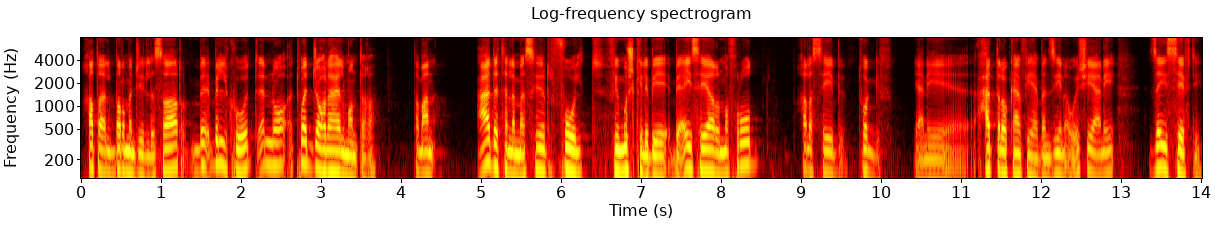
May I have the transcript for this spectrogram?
خطأ البرمجي اللي صار بالكود إنه توجهوا لهي المنطقة. طبعا عادة لما يصير فولت في مشكلة بأي سيارة المفروض خلص هي بتوقف. يعني حتى لو كان فيها بنزين أو شيء يعني زي السيفتي.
